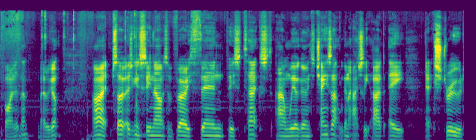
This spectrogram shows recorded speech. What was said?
Find it then. There we go. Alright so as you can see now it's a very thin piece of text and we are going to change that. We're going to actually add a an extrude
